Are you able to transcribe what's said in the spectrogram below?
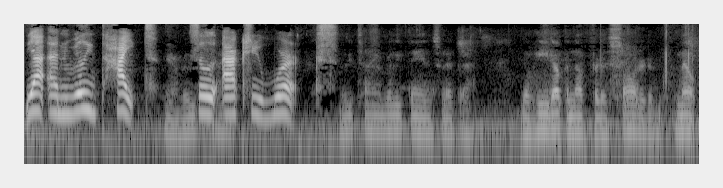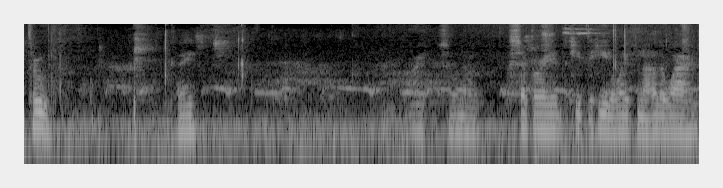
Yeah, and really tight. Yeah, really So tight. it actually works. Really tight and really thin so that the, it'll heat up enough for the solder to melt through. Okay. Alright, so now separate it, keep the heat away from the other wires.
